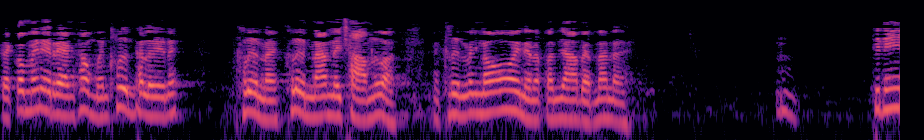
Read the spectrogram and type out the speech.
แต่ก็ไม่ได้แรงเท่าเหมือนคลื่นทะเลนะ คลื่นไหนคลื่นน้ำในชามหรือเปล่าคลื่นเล็กน้อยเนี่ยนะปัญญาแบบนั้นเลยทีนี้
